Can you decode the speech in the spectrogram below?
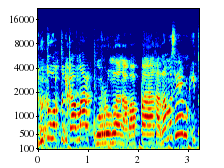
Butuh waktu di kamar, kurung lah nggak apa-apa. Karena maksudnya itu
